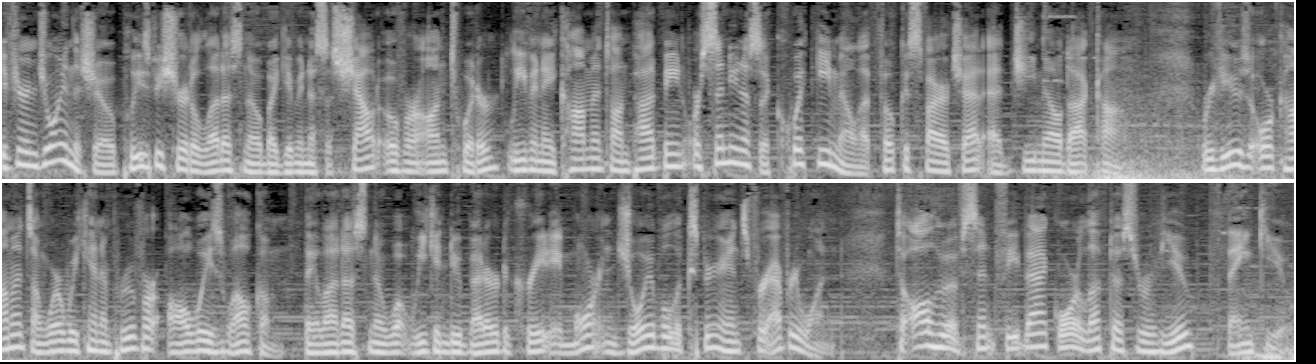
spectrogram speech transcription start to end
If you're enjoying the show, please be sure to let us know by giving us a shout over on Twitter, leaving a comment on Podbean, or sending us a quick email at focusfirechat at gmail.com. Reviews or comments on where we can improve are always welcome. They let us know what we can do better to create a more enjoyable experience for everyone. To all who have sent feedback or left us a review, thank you.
